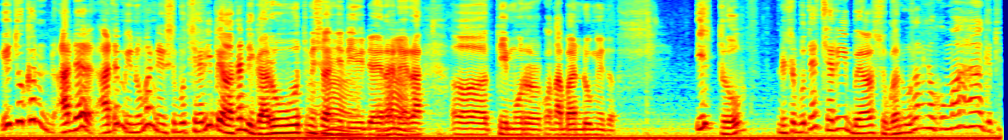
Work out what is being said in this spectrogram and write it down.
itu kan ada ada minuman yang disebut cherry bell kan di Garut misalnya Ah, di daerah-daerah eh, timur kota Bandung itu itu disebutnya cherry bell sugan orang nu kumaha gitu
